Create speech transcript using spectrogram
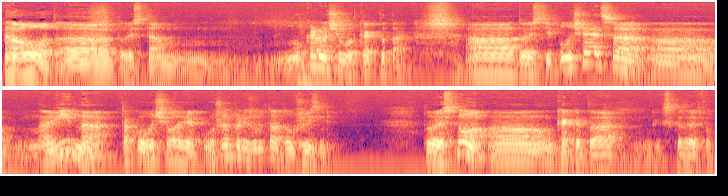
Вот, то есть, там, ну, короче, вот как-то так. А, то есть, и получается, а, видно такого человека уже по результату в жизни. То есть, ну, а, как это, как сказать, вот,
